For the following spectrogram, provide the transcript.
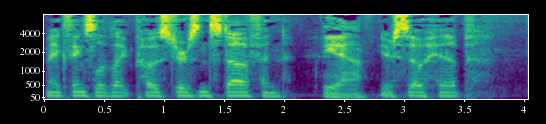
make things look like posters and stuff and Yeah. you're so hip.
